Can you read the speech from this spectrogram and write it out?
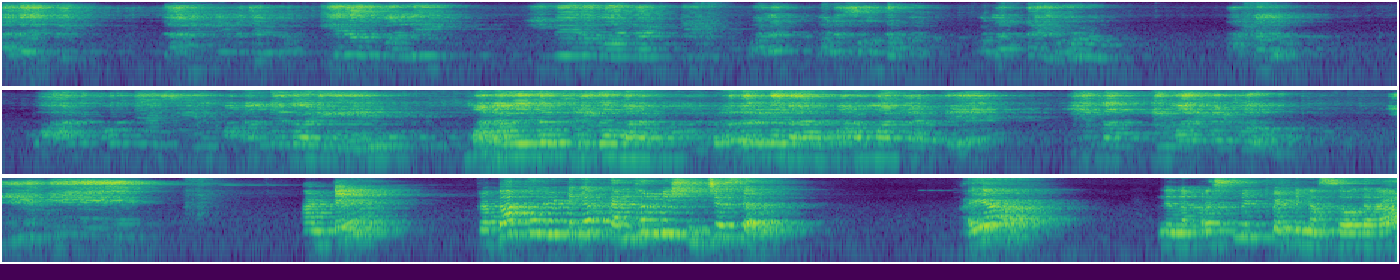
అది అయిపోయింది దానికి నిన్న చెప్పాం ఈ రోజు మళ్ళీ ఈమెయిల్ మాట్లాడింది వాళ్ళ వాళ్ళ సొంత వాళ్ళంతా ఎవరు అన్నలు వాళ్ళు ఫోన్ చేసి మనల్ని ఏదో అడిగి మనం ఏదో ఫ్రీగా మనం బ్రదర్ కదా అని మనం మాట్లాడితే ఈ మా- ఈ మార్కెట్లో ఏమి అంటే ప్రభాకర్ రెడ్డి గారు కన్ఫర్మేషన్ ఇచ్చేశారు. అయ్యా నిన్న ప్రెస్ మీట్ పెట్టిన సోదరా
